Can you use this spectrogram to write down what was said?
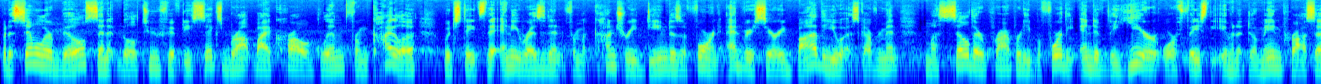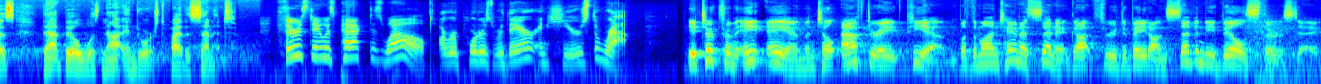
but a similar bill, Senate Bill 256, brought by Carl Glimm from Kila, which states that any resident from a country deemed as a foreign adversary by the U.S. government must sell their property before the end of the year or face the eminent domain process. That bill was not endorsed by the Senate. Thursday was packed as well. Our reporters were there, and here's the wrap. It took from 8 a.m. until after 8 p.m., but the Montana Senate got through debate on 70 bills Thursday,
